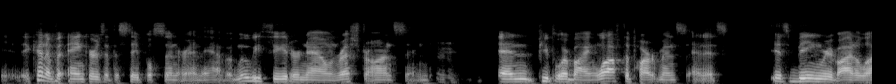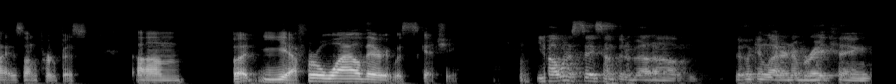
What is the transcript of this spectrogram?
it kind of anchors at the Staples Center, and they have a movie theater now and restaurants, and Mhm. and people are buying loft apartments, and it's it's being revitalized on purpose. Um, but yeah, for a while there, it was sketchy. You know, I want to say something about um, the hook and ladder number eight thing.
